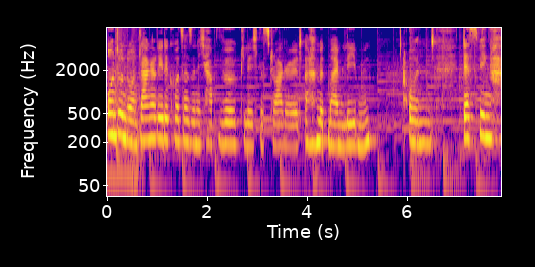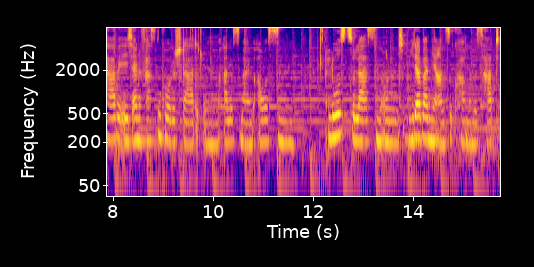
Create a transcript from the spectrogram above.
Und, und, und. Lange Rede, kurzer Sinn, ich habe wirklich gestruggelt äh, mit meinem Leben. Und deswegen habe ich eine Fastenkur gestartet, um alles meinem Außen loszulassen und wieder bei mir anzukommen. Und es hat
